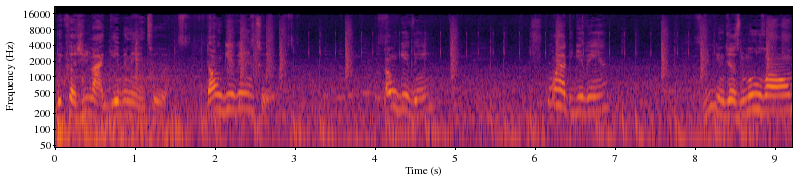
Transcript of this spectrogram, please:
because you're not giving into it. Don't give in to it. Don't give in. You don't have to give in. You can just move on,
